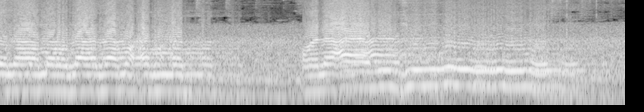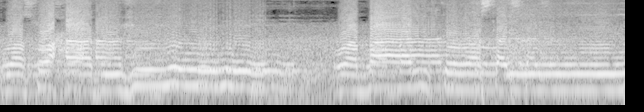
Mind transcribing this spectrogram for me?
سيدنا مولانا محمد آله وصحابه وبارك وسلم.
